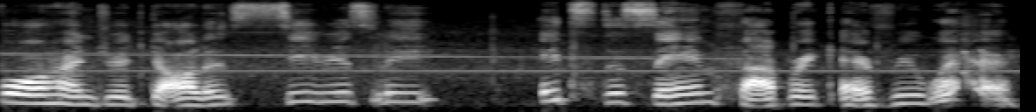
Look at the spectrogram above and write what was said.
$400. Seriously? It's the same fabric everywhere.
